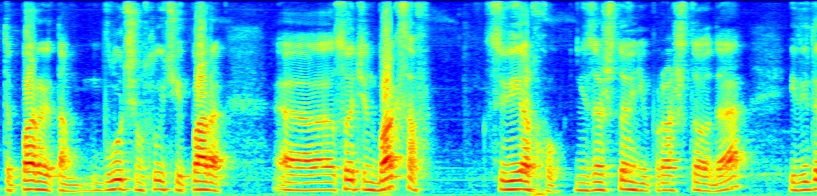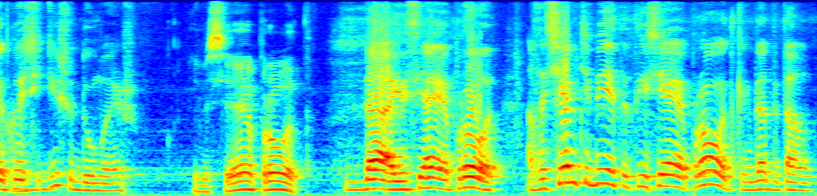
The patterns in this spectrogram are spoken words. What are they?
это пары, там, в лучшем случае пара э, сотен баксов сверху, ни за что, ни про что, да? И ты такой сидишь и думаешь. UCI провод. Да, UCI провод. А зачем тебе этот UCI провод, когда ты там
